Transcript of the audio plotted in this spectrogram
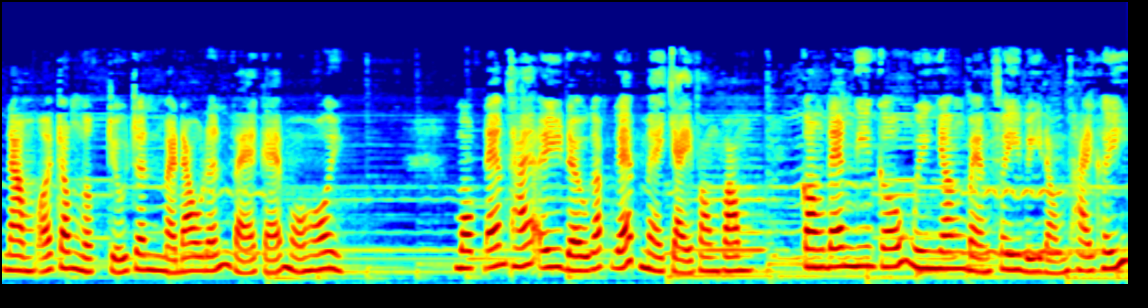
nằm ở trong ngực triệu trinh mà đau đến vẽ cả mồ hôi. Một đám thái y đều gấp gáp mà chạy vòng vòng, còn đang nghiên cứu nguyên nhân bạn phi bị động thai khí.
